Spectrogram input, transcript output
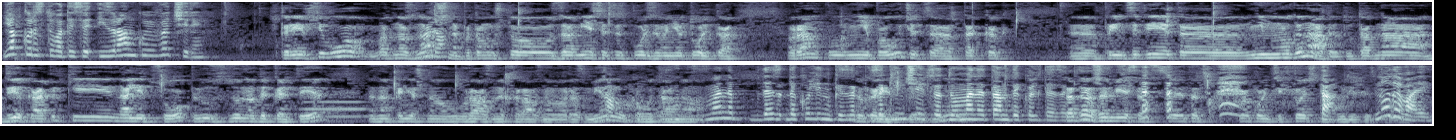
Як користуватися і зранку, і ввечері? скорее всего, однозначно, потому что за месяц использования только ранку не получится, так как, э, в принципе, это немного надо. Тут одна, две капельки на лицо, плюс зона декольте. Она, конечно, у разных разного размера, у кого-то в- она... в мене де, де колінки зак- До колінки. закінчуються, то Ну, в мене там декольте Тогда за закінчується. месяц этот флакончик точно Так, будет ну использован. давай,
